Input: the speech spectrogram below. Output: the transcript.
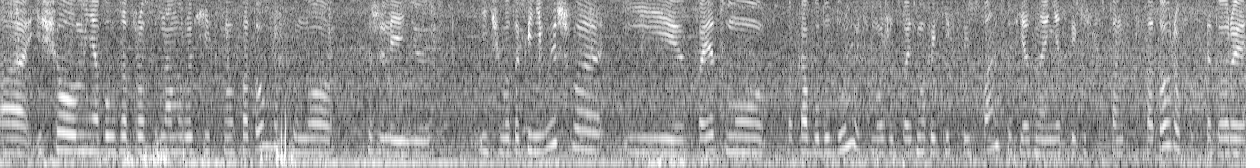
А, Еще у меня был запрос одному российскому фотографу, но, к сожалению, ничего так и не вышло. И поэтому пока буду думать, может, возьму каких-то испанцев. Я знаю нескольких испанских фотографов, которые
